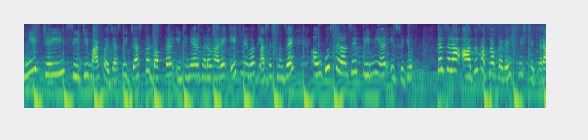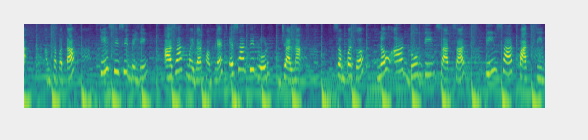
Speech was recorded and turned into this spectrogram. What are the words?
नीट जेई सीटी मार्फत जास्तीत जास्त डॉक्टर इंजिनियर घडवणारे एकमेव क्लासेस म्हणजे अंकुश सरांचे प्रीमियर इन्स्टिट्यूट. तर चला आजच आपला प्रवेश निश्चित करा. आमचा पत्ता K C C building Azad Maidan complex S R P road Jalna. संपर्क नऊ आठ दोन तीन सात सात तीन सात पाच तीन.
